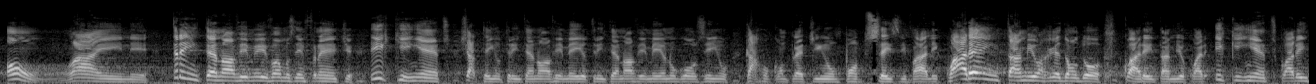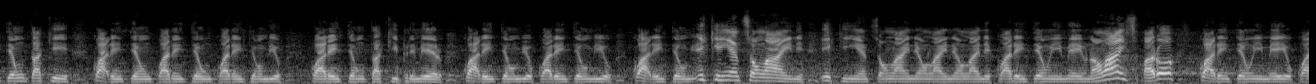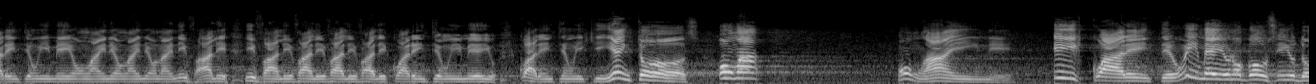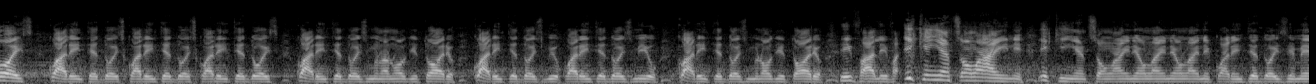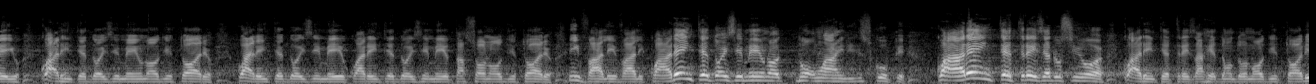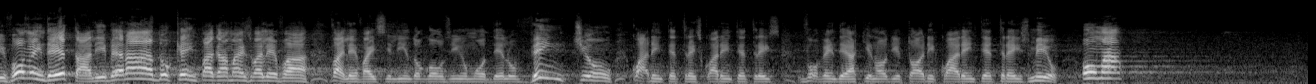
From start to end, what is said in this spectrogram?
Online, 39 mil e vamos em frente. E 500, já tenho 39,5, 39,5 no golzinho, carro completinho, 1.6 e vale 40 mil, arredondou, 40 mil, 40, e 500, 41 tá aqui, 41, 41, 41 mil, 41 tá aqui primeiro, 41 mil, 41 mil, 41 mil, e 500 online, e 500 online, online, online, 41 e meio, não mais, parou? 41 e meio, 41 e meio, online, online, online, e vale, e vale, vale, vale, vale, 41 e meio, 40 41 e 500. Uma online. E 41 e meio no golzinho 2. 42, 42, 42, 42 mil no auditório. 42 mil, 42 mil, 42 mil no auditório. E vale, vale. E 500 online. E 500 online, online, online. 42 e meio, 42 e meio no auditório. 42 e meio, 42 e meio. Tá só no auditório. E vale, vale. 42 e meio no, no online, desculpe. 43 é do senhor, 43 arredondou no auditório e vou vender, tá liberado. Quem pagar mais vai levar, vai levar esse lindo golzinho modelo 21, 43, 43. Vou vender aqui no auditório 43 mil. Uma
